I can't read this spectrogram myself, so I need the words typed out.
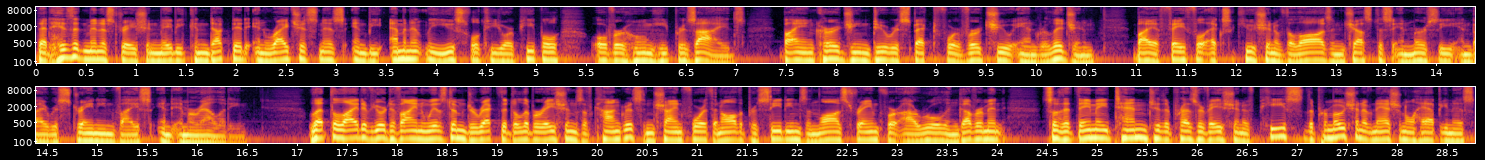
that his administration may be conducted in righteousness and be eminently useful to your people over whom he presides, by encouraging due respect for virtue and religion, by a faithful execution of the laws and justice and mercy, and by restraining vice and immorality. Let the light of your divine wisdom direct the deliberations of Congress and shine forth in all the proceedings and laws framed for our rule and government, so that they may tend to the preservation of peace, the promotion of national happiness,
